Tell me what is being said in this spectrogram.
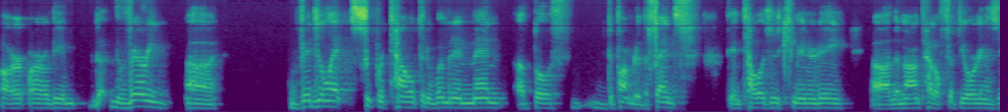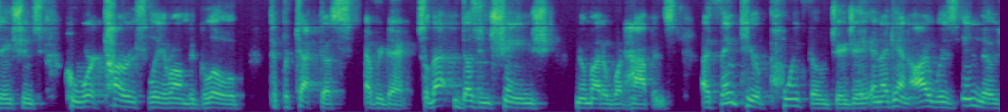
are, are the, the, the very uh, vigilant, super talented women and men of both Department of Defense, the intelligence community, uh, the non-Title 50 organizations who work tirelessly around the globe to protect us every day. So that doesn't change no matter what happens. I think to your point though, JJ, and again, I was in those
